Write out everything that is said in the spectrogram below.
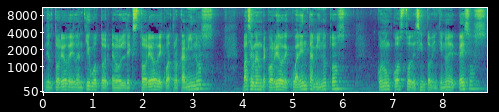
del toreo del antiguo toreo, el ex toreo de Cuatro Caminos, va a ser un recorrido de 40 minutos con un costo de 129 pesos.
